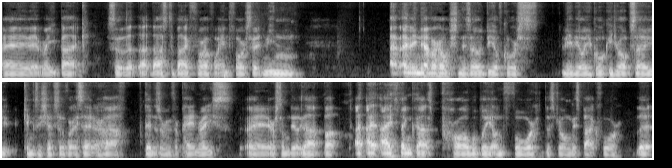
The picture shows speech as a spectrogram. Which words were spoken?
uh, right back. So that, that, that's the back four I've went for. So I mean, I, I mean, the other option is I would be, of course, maybe Oyegoke drops out, Kingsley shifts over to centre half, then there's room for Penrice uh, or somebody like that. But I, I think that's probably on four the strongest back four that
